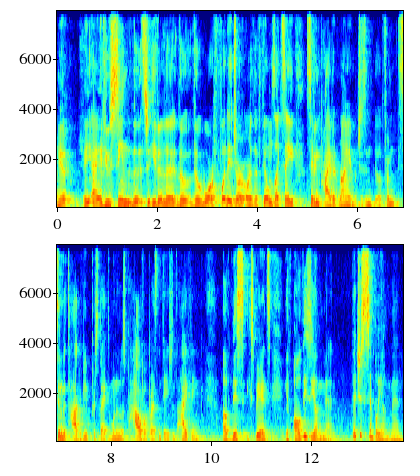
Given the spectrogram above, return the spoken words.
You know, if you've seen the, so either the, the, the, war footage or, or the films like, say, Saving Private Ryan, which is, in, uh, from cinematography perspective, one of the most powerful presentations, I think, of this experience. If all these young men, they're just simple young men,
